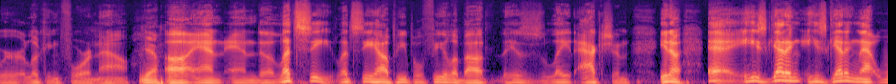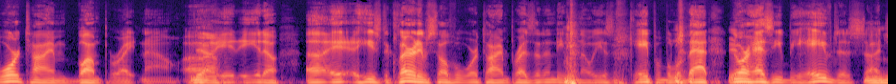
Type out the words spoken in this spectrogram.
we're looking for now. Yeah. Uh, and and uh, let's see, let's see how people feel about his late action. You know, uh, he's getting he's getting that wartime bump right now. Uh, Yeah. it- you know, uh, he's declared himself a wartime president, even though he isn't capable of that, nor has he behaved as such.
